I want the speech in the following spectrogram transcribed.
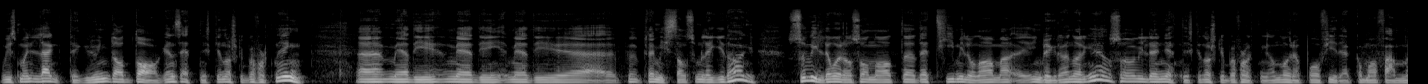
Og Hvis man legger til grunn da dagens etniske norske befolkning, eh, med de, med de, med de eh, premissene som ligger i dag, så vil det være sånn at eh, det er 10 millioner innbyggere i Norge, og så vil den etniske norske befolkningen være på 4,5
